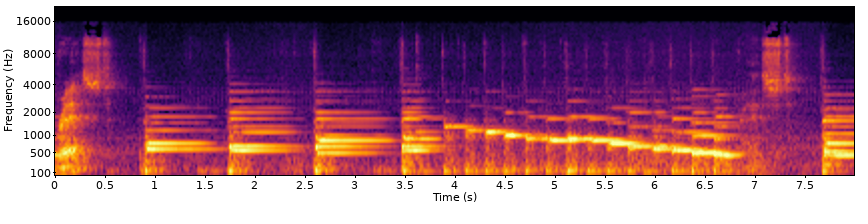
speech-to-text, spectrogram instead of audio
Rest. Rest.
